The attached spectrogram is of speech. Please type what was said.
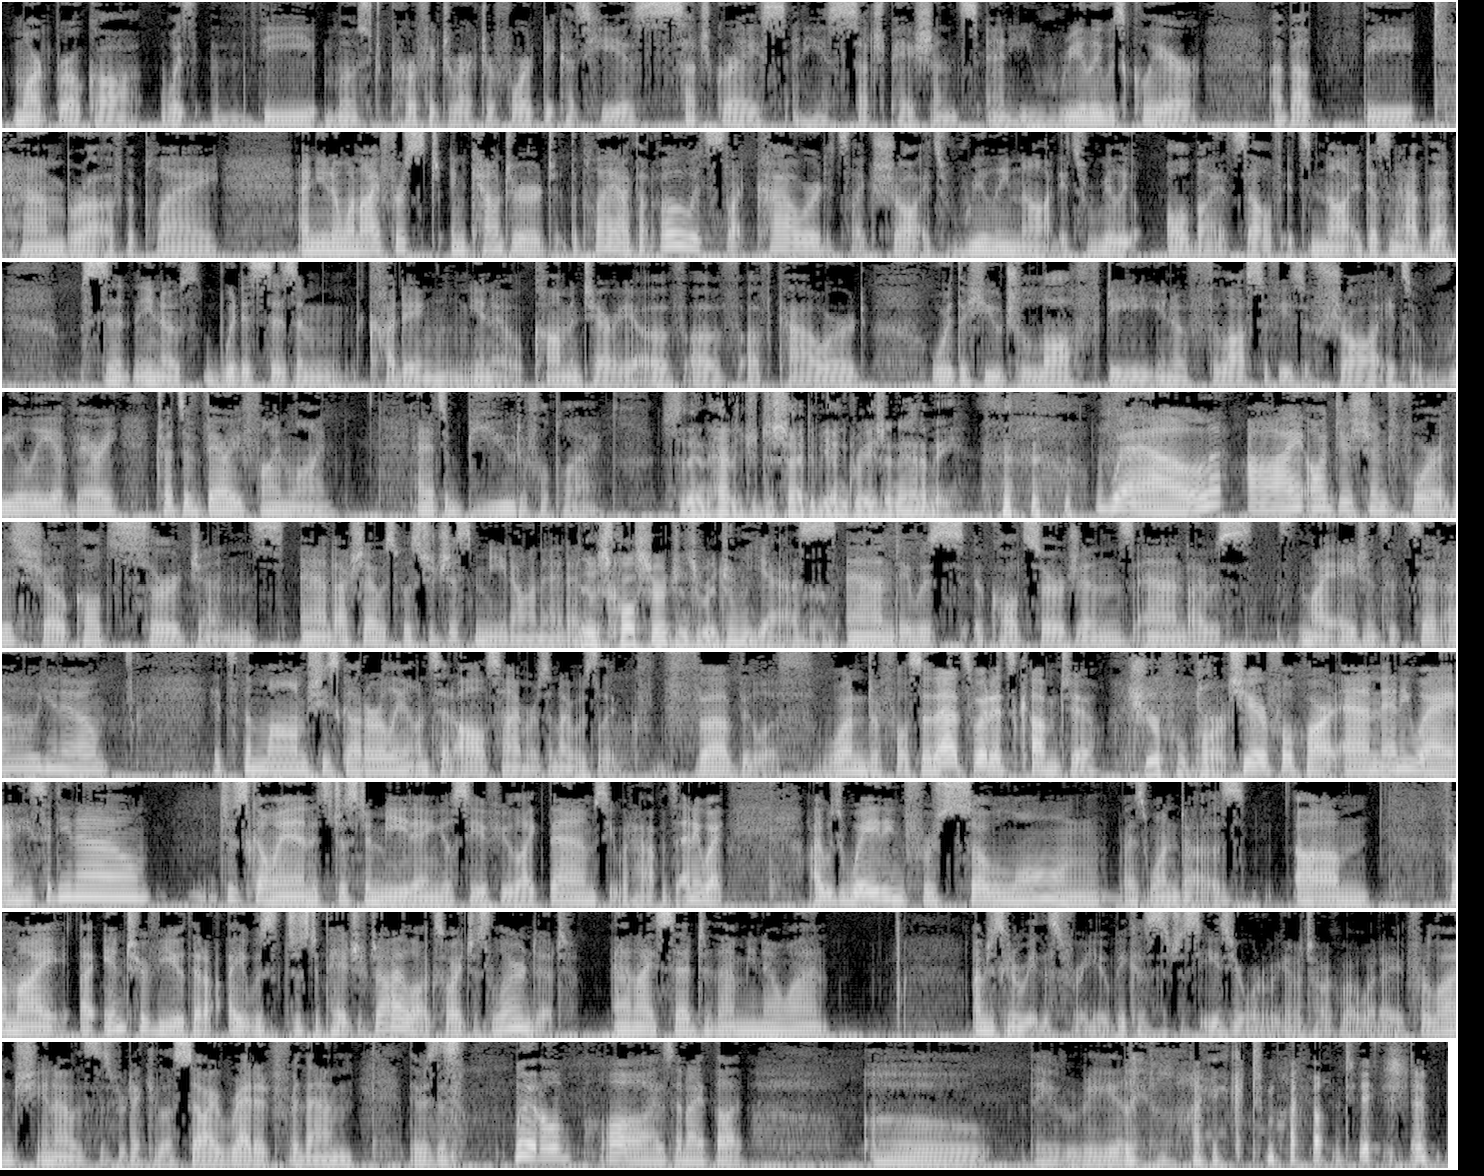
Mark Brokaw was the most perfect director for it because he has such grace and he has such patience and he really was clear about the timbre of the play. And you know, when I first encountered the play, I thought, "Oh, it's like Coward, it's like Shaw." It's really not. It's really all by itself. It's not. It doesn't have that you know witticism cutting you know commentary of, of, of coward or the huge lofty you know philosophies of shaw it's really a very treads a very fine line and it's a beautiful play So then, how did you decide to be on Grey's Anatomy? well i auditioned for this show called surgeons and actually i was supposed to just meet on it And it was called Surgeons originally. Yes, and it was called Surgeons, and I was my agents had said, "Oh, you know, it's the mom. She's got early onset Alzheimer's," and I was like, "Fabulous, wonderful." So that's what it's come to, Cheerful part. cheerful part. And anyway, and he said, "You know, just go in. It's just a meeting. You'll see if you like them. See what happens." Anyway, I was waiting for so long, as one does. Um, for my uh, interview, that I, it was just a page of dialogue, so I just learned it. And I said to them, you know what? I'm just going to read this for you because it's just easier. What are we going to talk about? What I ate for lunch? You know, this is ridiculous. So I read it for them. There was this little pause, and I thought, oh, they really liked my audition.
